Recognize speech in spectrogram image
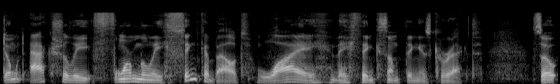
don't actually formally think about why they think something is correct. So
